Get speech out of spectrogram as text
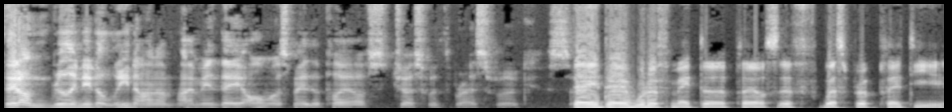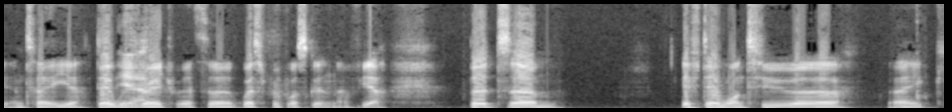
they don't really need to lean on him. I mean, they almost made the playoffs just with Westbrook. So. They they would have made the playoffs if Westbrook played the entire year. They would Yeah. rate with uh, Westbrook was good enough, yeah. But um, if they want to uh, like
